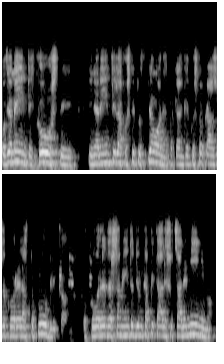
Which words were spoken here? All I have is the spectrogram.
Ovviamente i costi inerenti alla Costituzione, perché anche in questo caso occorre l'atto pubblico, occorre il versamento di un capitale sociale minimo,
